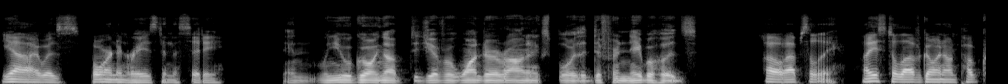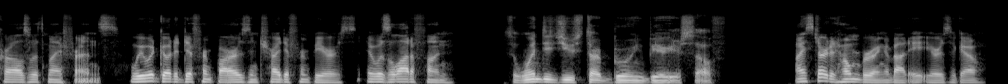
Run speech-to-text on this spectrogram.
Yeah, I was born and raised in the city. And when you were growing up, did you ever wander around and explore the different neighborhoods? Oh, absolutely. I used to love going on pub crawls with my friends. We would go to different bars and try different beers. It was a lot of fun. So when did you start brewing beer yourself? I started homebrewing about eight years ago.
